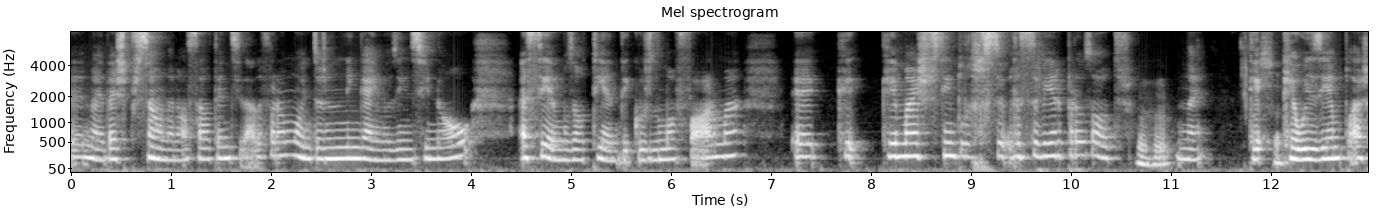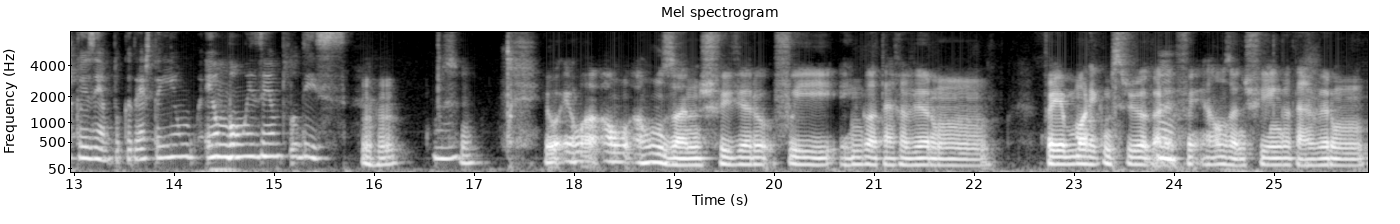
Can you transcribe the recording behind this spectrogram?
eh, não é? da expressão da nossa autenticidade foram muitas. Ninguém nos ensinou a sermos autênticos de uma forma eh, que, que é mais simples receber para os outros, uhum. não é? Que, que, é o exemplo, acho que o exemplo que deste aí é um, é um bom exemplo disso. Uhum. Uhum. Sim. Eu, eu há, há, uns anos fui ver, fui em Inglaterra ver um. Foi a memória que me surgiu agora. Uhum. Fui, há uns anos fui em Inglaterra ver um,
